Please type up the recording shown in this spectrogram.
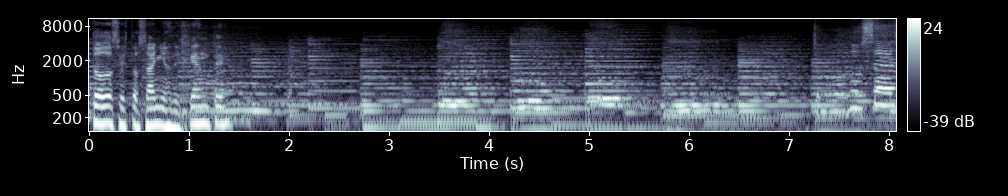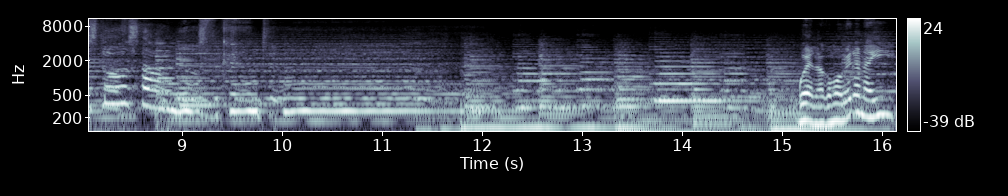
Todos estos años de gente. Estos años de gente. Bueno, como verán ahí,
